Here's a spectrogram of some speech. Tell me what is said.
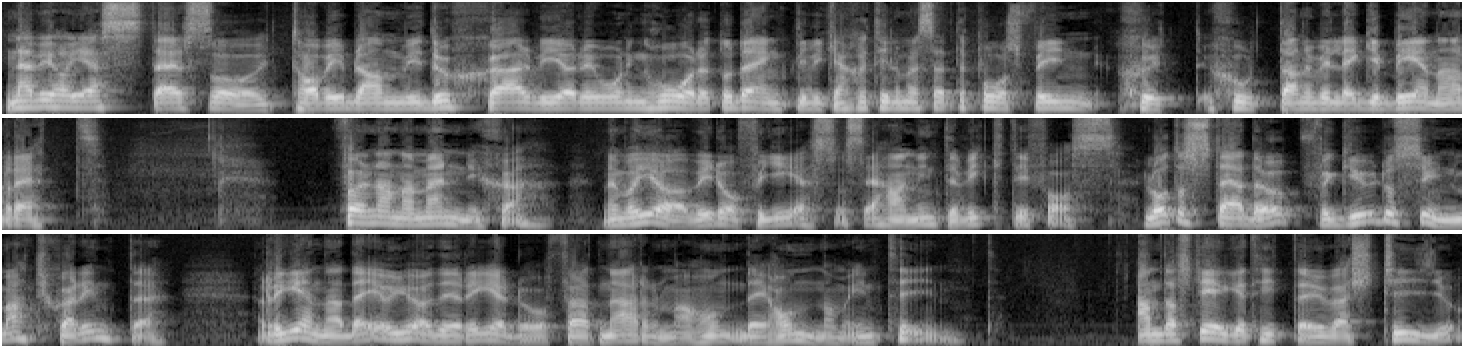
När vi har gäster så tar vi ibland, vi duschar, vi gör i ordning håret ordentligt, vi kanske till och med sätter på oss finskjortan och vi lägger benen rätt. För en annan människa. Men vad gör vi då för Jesus? Är han inte viktig för oss? Låt oss städa upp, för Gud och synd matchar inte. Rena dig och gör dig redo för att närma dig honom intimt. Andra steget hittar vi i vers 10.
